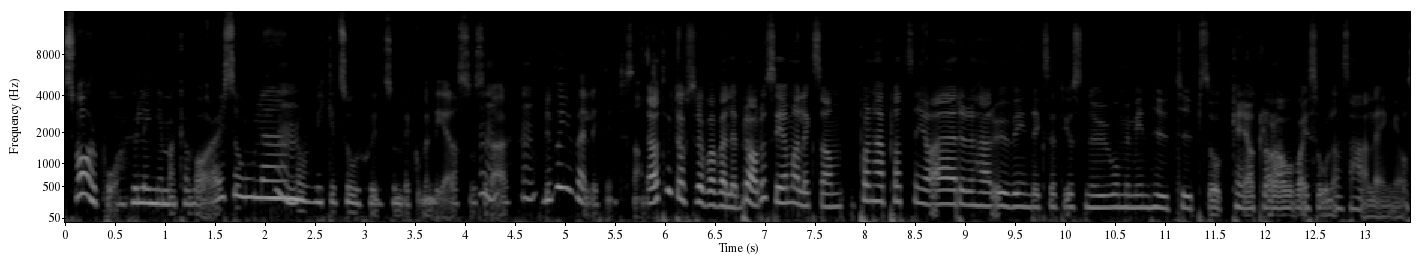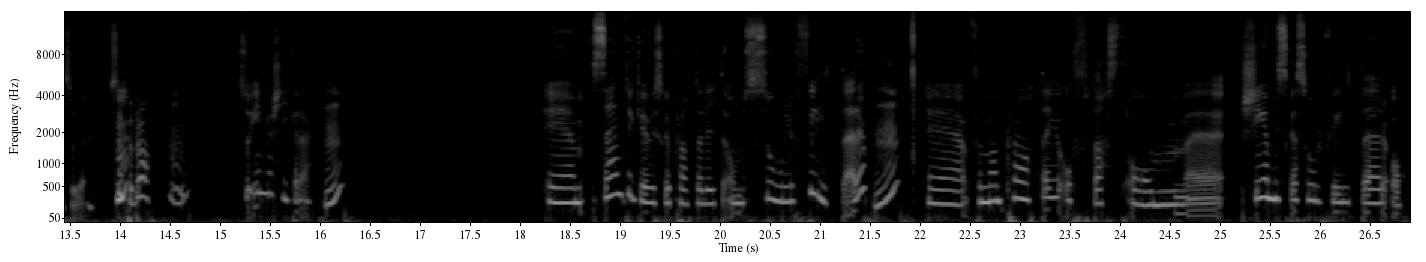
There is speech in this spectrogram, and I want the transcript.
svar på hur länge man kan vara i solen Mm. och vilket solskydd som rekommenderas och Mm, sådär. mm. Det var ju väldigt intressant. Jag tyckte också det var väldigt bra. Då ser man liksom, på den här platsen jag är i det här UV-indexet just nu och med min hudtyp så kan jag klara av att vara i solen så här länge och så vidare. Superbra. Mm. Så in och kika där. Mm. Ehm, sen tycker jag vi ska prata lite om solfilter. Mm. Eh, för man pratar ju oftast om eh, kemiska solfilter och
